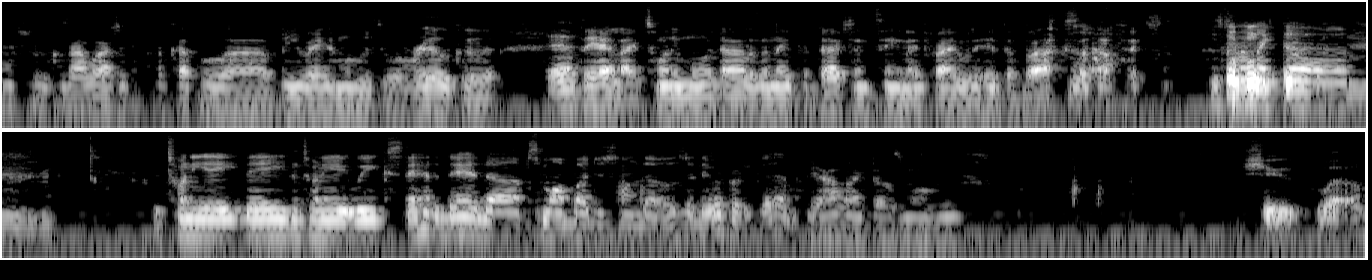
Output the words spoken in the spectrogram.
That's true. Because I watched a couple uh, B-rated movies that were real good. Yeah. If they had like twenty more dollars in their production team, they probably would have hit the box office. It's kind of like the um, the 28 days and 28 weeks. They had they had uh, small budgets on those, and they were pretty good. Yeah, I like those movies. Shoot, well,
